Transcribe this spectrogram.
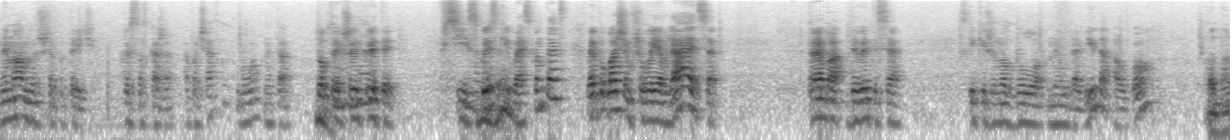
Нема внутрішнього протиріччя. Христос каже, а початку було не так. Тобто, якщо відкрити всі списки, весь контекст, ми побачимо, що виявляється, треба дивитися, скільки жінок було не у Давіда, а у кого? Адам.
